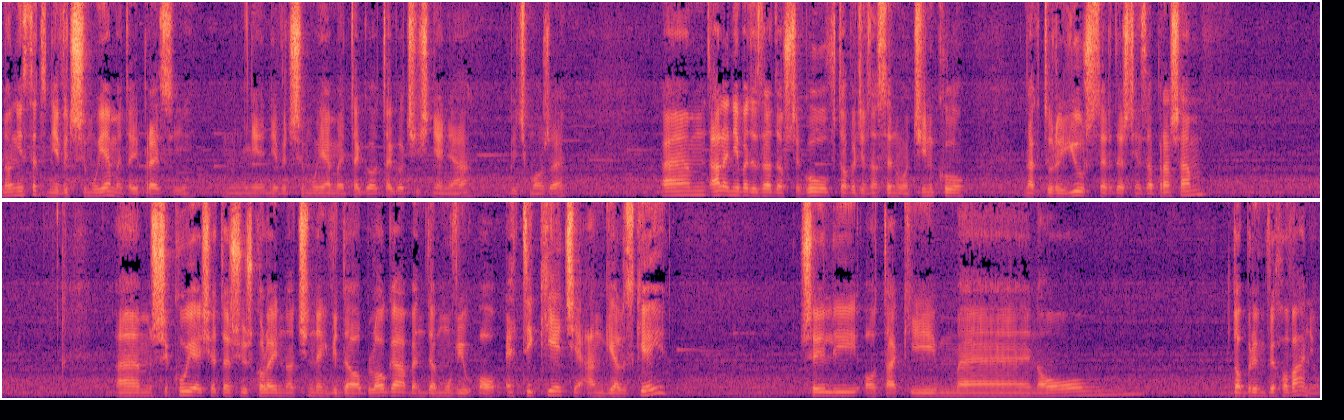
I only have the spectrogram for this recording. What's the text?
no niestety nie wytrzymujemy tej presji, nie, nie wytrzymujemy tego, tego ciśnienia, być może, ale nie będę zdradzał szczegółów, to będzie w następnym odcinku, na który już serdecznie zapraszam. Szykuje się też już kolejny odcinek wideobloga, będę mówił o etykiecie angielskiej, czyli o takim e, no, dobrym wychowaniu.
